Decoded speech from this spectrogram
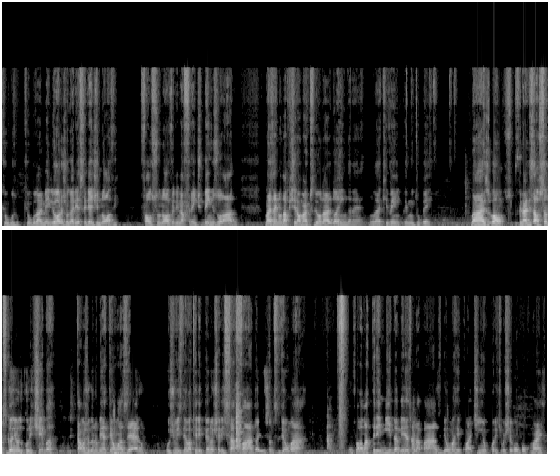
que o, que o Goulart melhor jogaria seria de 9, falso 9 ali na frente, bem isolado. Mas aí não dá para tirar o Marcos Leonardo ainda, né? O moleque vem, vem muito bem. Mas, bom, finalizar. O Santos ganhou do Curitiba, estava jogando bem até 1 a 0 o juiz deu aquele pênalti ali safado, aí o Santos deu uma, vamos falar, uma tremida mesmo na base, deu uma recuadinha, o Coritiba chegou um pouco mais.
